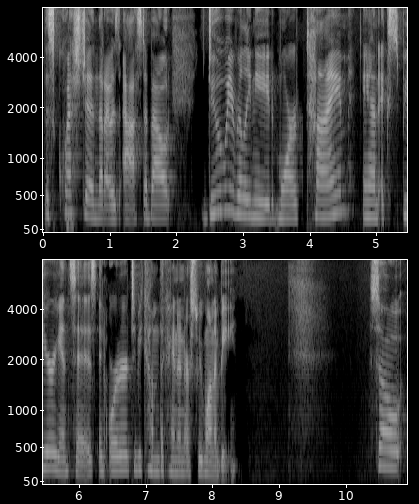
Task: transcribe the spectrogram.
this question that I was asked about do we really need more time and experiences in order to become the kind of nurse we want to be? So,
